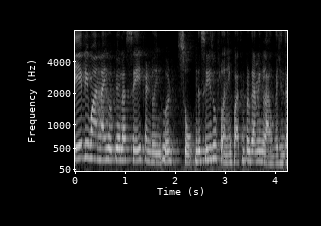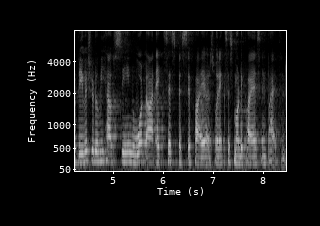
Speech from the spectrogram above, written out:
Hey everyone, I hope you all are safe and doing good. So in the series of learning Python programming language, in the previous video we have seen what are access specifiers or access modifiers in Python.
